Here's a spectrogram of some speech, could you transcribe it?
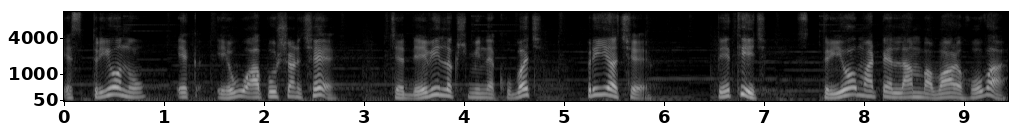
એ સ્ત્રીઓનું એક એવું આભૂષણ છે, જે દેવી લક્ષ્મીને ખૂબ જ પ્રિય છે. તેથી જ સ્ત્રીઓ માટે લાંબા વાળ હોવા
